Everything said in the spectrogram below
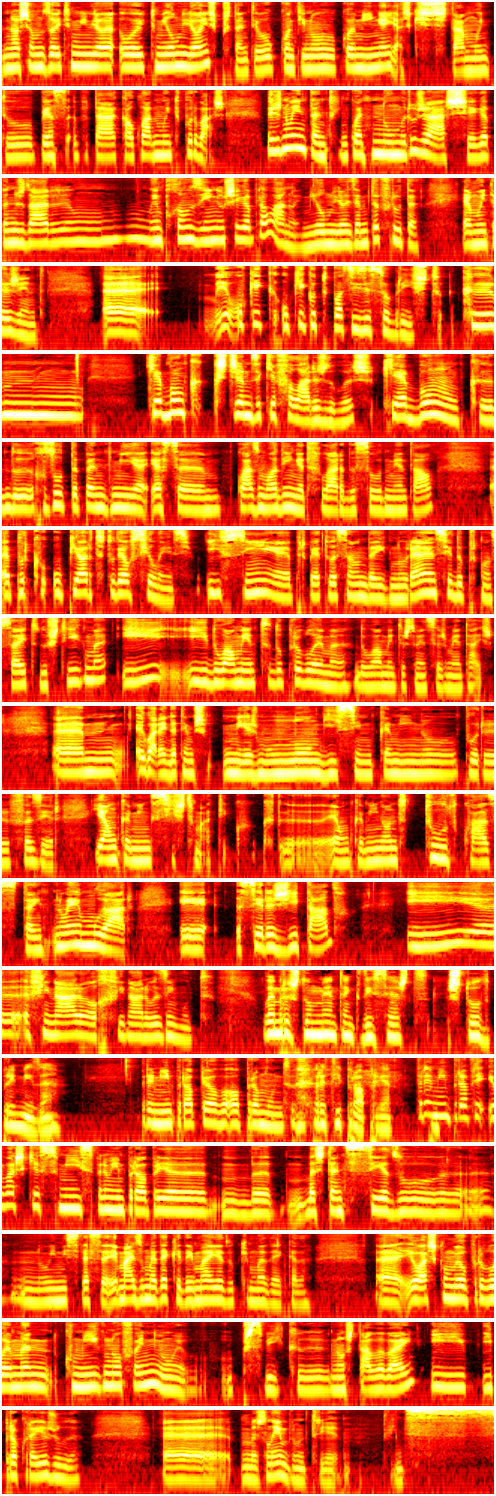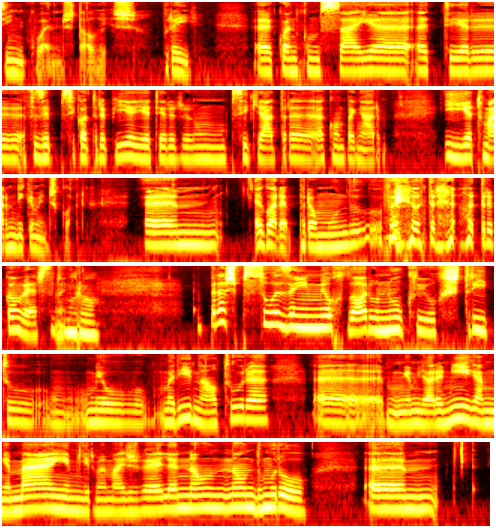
Nós somos 8, milho 8 mil milhões, portanto eu continuo com a minha e acho que isto está muito está calculado muito por baixo. Mas, no entanto, enquanto número já chega para nos dar um, um empurrãozinho, chega para lá, não é? Mil milhões é muita fruta, é muita gente. Uh, o, que é que, o que é que eu te posso dizer sobre isto? Que. Hum, que é bom que, estejamos aqui a falar as duas, que é bom que resulte da pandemia essa quase modinha de falar da saúde mental, porque o pior de tudo é o silêncio. Isso sim é a perpetuação da ignorância, do preconceito, do estigma e, e do aumento do problema, do aumento das doenças mentais. Um, agora, ainda temos mesmo um longuíssimo caminho por fazer. E é um caminho sistemático, que eh, é um caminho onde tudo quase tem. Não é mudar, é ser agitado e uh, afinar ou refinar o azimuth. Lembras-te do momento em que disseste estou deprimida? Para mim própria ou, ou para o mundo? Para ti própria. Para mim própria, eu acho que assumi isso para mim própria bastante cedo, eh, no início dessa. É mais uma década e meia do que uma década. Eh, eu acho que o meu problema comigo não foi nenhum. Eu percebi que não estava bem e, e procurei ajuda. Eh, mas lembro-me, teria 25 anos, talvez, por aí. Eh, quando comecei a, a, ter a fazer psicoterapia e a ter um psiquiatra a acompanhar-me e a tomar medicamentos, claro. Um, agora, para o mundo, veio outra, outra conversa. É? Demorou. Para as pessoas em meu redor, o núcleo restrito, o meu marido na altura, a minha melhor amiga, a minha mãe, a minha irmã mais velha, não, não demorou. Um,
